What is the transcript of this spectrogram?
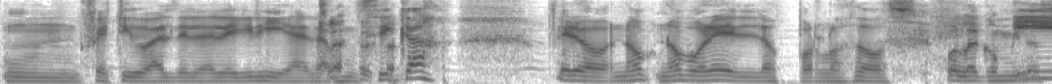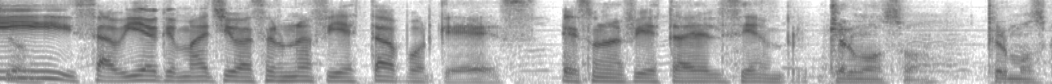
un festival de la alegría la Claro. música, pero no, no por él, los- por los dos. Por la combinación. Y sabía que Machi iba a ser una fiesta porque es, es una fiesta de él siempre. Qué hermoso, qué hermoso.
